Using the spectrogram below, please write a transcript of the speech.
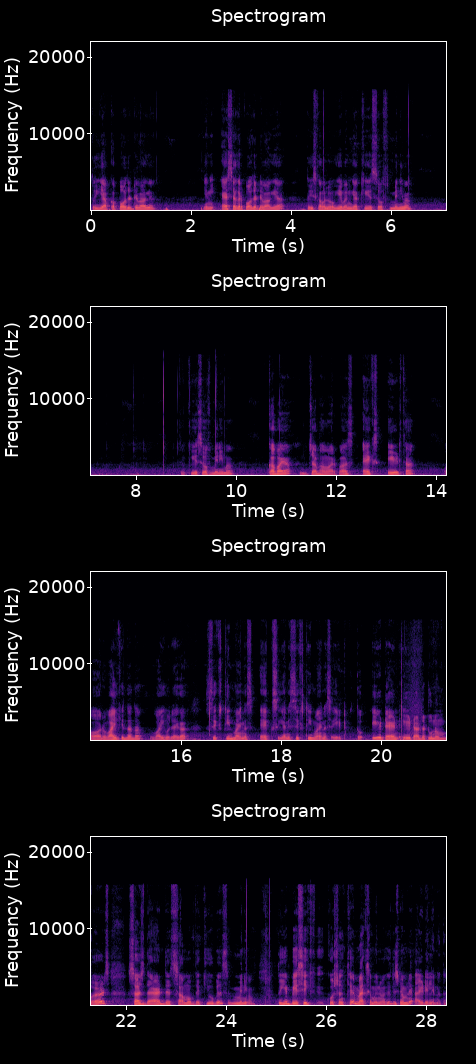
तो ये आपका पॉजिटिव आ गया। यानी एस अगर पॉजिटिव आ गया तो इसका मतलब ये बन गया केस ऑफ़ मिनिमा तो केस ऑफ़ मिनिमा कब आया? जब हमारे पास एक्स एट था और वाई कितना था? वाई हो जाएगा सिक्सटीन माइनस एक्स यानी सिक्सटीन माइनस एट तो eight and eight are the two numbers such that the sum of the cube is minimum तो ये बेसिक क्वेश्चन थे मैक्सिमम मिनिमम के, जिसमें हमने आइडिया लेना था।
